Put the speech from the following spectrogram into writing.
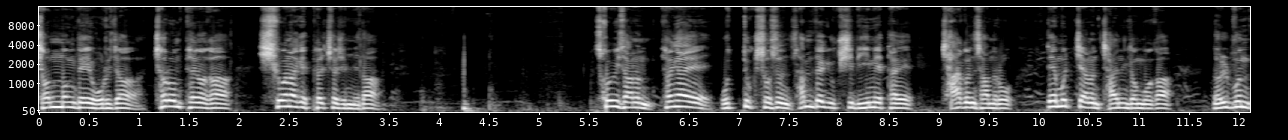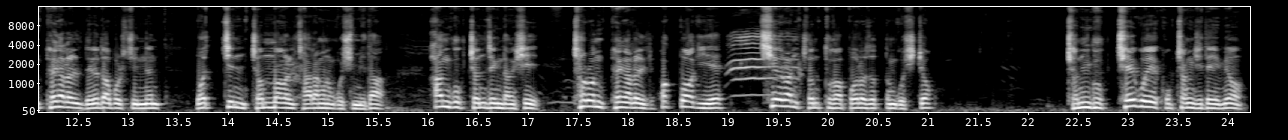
전망대에 오르자 철원 평야가 시원하게 펼쳐집니다. 소위산은 평야에 우뚝 솟은 362m의 작은 산으로 때묻지 않은 자연 경관과 넓은 평야를 내려다볼 수 있는 멋진 전망을 자랑하는 곳입니다. 한국 전쟁 당시 철원 평야를 확보하기 위해 치열한 전투가 벌어졌던 곳이죠. 전국 최고의 곡창지대이며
